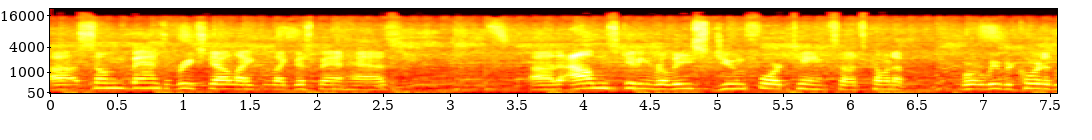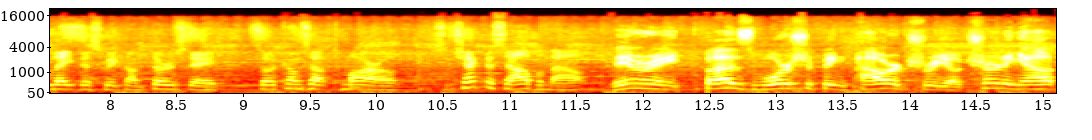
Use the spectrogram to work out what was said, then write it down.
uh, some bands have reached out, like like this band has. Uh, the album's getting released June 14th, so it's coming up. We're, we recorded late this week on Thursday, so it comes out tomorrow. So check this album out. They are a buzz worshipping power trio churning out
